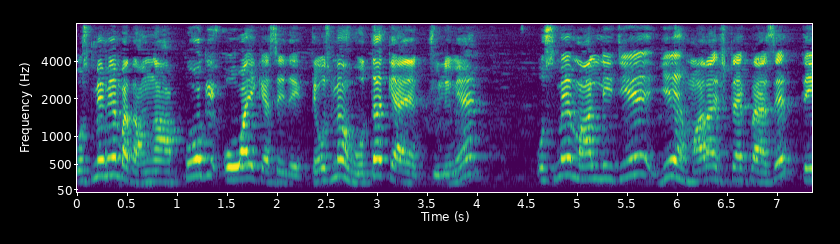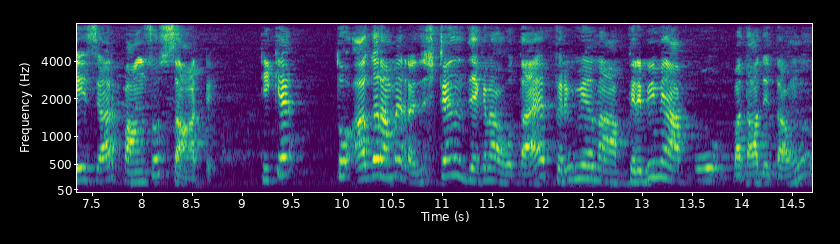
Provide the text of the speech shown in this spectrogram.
उसमें मैं बताऊँगा आपको कि ओ कैसे देखते हैं। उसमें होता क्या है एक्चुअली में? उसमें मान लीजिए, ये हमारा स्ट्राइक प्राइस है तेईस हज़ार पाँच सौ साठ। ठीक है? तो अगर हमें रेजिस्टेंस देखना होता है, फिर भी मैं, फिर भी मैं आपको बता देता हूँ।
